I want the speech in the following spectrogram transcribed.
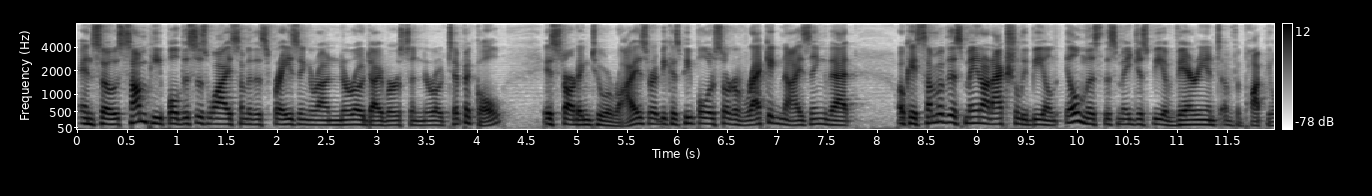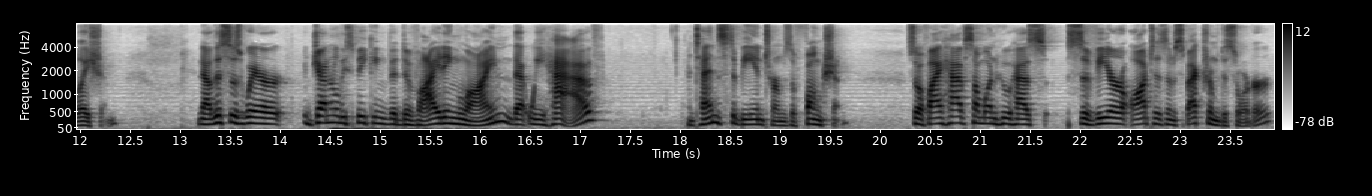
And so some people, this is why some of this phrasing around neurodiverse and neurotypical is starting to arise, right? Because people are sort of recognizing that, okay, some of this may not actually be an illness, this may just be a variant of the population. Now, this is where, generally speaking, the dividing line that we have tends to be in terms of function. So if I have someone who has severe autism spectrum disorder,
